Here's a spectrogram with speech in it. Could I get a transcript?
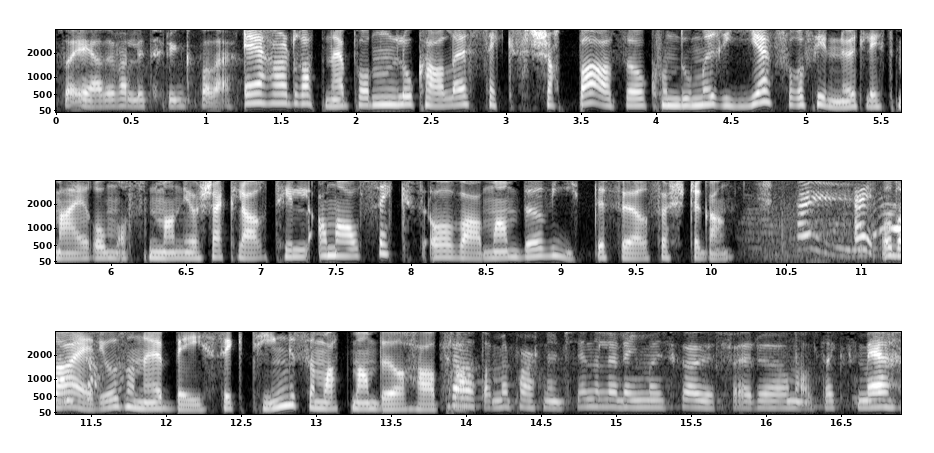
så er du veldig trygg på det. Jeg har dratt ned på den lokale sexsjappa, altså kondomeriet, for å finne ut litt mer om hvordan man gjør seg klar til analsex, og hva man bør vite før første gang. Og da er det jo sånne basic ting som at man bør ha pra Prata med partneren sin, eller den man skal utføre analsex med,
